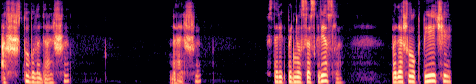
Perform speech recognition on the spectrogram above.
«А что было дальше?» «Дальше?» Старик поднялся с кресла, подошел к печи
